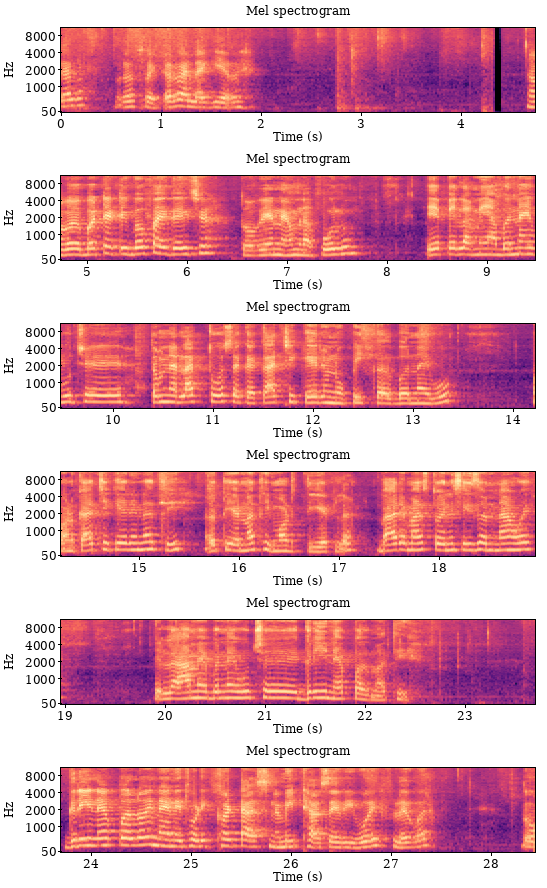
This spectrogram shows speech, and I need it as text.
ચાલો, રસોઈ કરવા લાગી હવે. હવે બટેટી બફાઈ ગઈ છે, તો હવે એને હમણાં ફોલું. એ પહેલાં મેં આ બનાવ્યું છે. તમને લાગતું હશે કે કાચી કેરીનું પીકલ બનાવ્યું, પણ કાચી કેરી નથી, અત્યારે નથી મળતી એટલે. બારે માસ તો એની સિઝન ના હોય. એટલે આ મેં બનાવ્યું છે ગ્રીન એપલમાંથી ગ્રીન એપલ હોય ને, એની થોડી ખટાશ ને મીઠાશ એવી હોય ફ્લેવર તો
